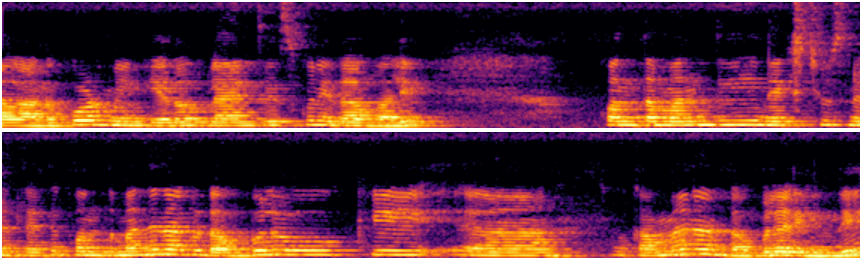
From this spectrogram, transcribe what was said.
అలా అనుకోవడం ఇంక ఏదో ప్లాన్ చేసుకుని ఇది అవ్వాలి. కొంతమంది నెక్స్ట్ చూసినట్లయితే కొంతమంది నాకు డబ్బులుకి ఒక అమ్మాయి నాకు డబ్బులు అడిగింది.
